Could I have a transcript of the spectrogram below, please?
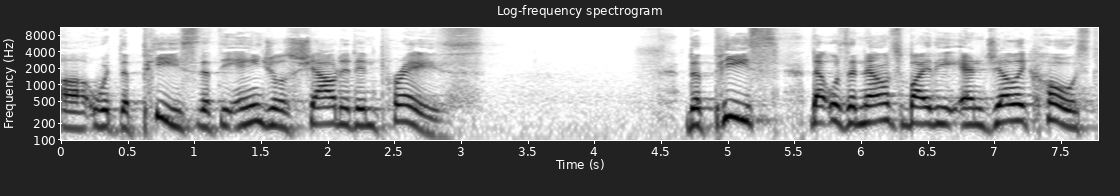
uh, with the peace that the angels shouted in praise. The peace that was announced by the angelic host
